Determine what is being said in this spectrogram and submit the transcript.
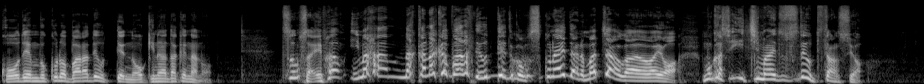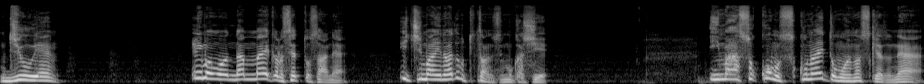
香典袋バラで売ってんの沖縄だけなの。つとむさん今今なかなかバラで売ってるとこも少ないってある。まっちゃう側よ。昔1枚ずつで売ってたんですよ。10円。今も何枚かのセットさね。1枚なで売ってたんですよ昔。今そこも少ないと思いますけどね。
